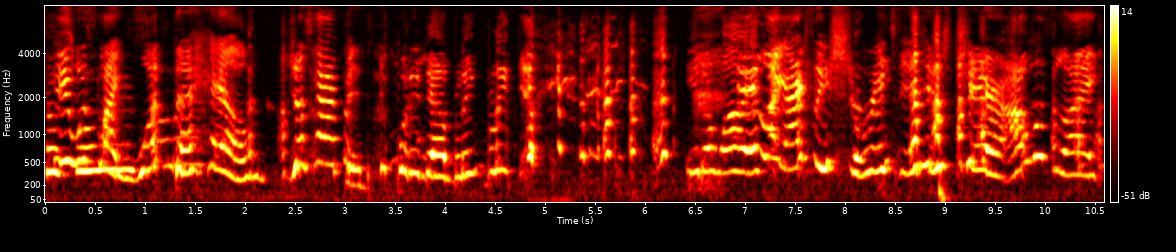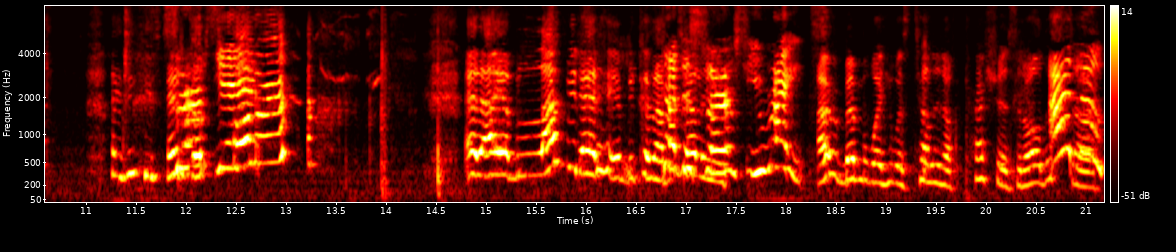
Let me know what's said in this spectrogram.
he was like, what the hell just happened? Put it down, blink, blink. you know why? He like actually shrieked in his chair. I was like, I think he's yeah. And I am laughing at him because I'm because it telling you. serves you right. I remember when he was telling of Precious and all this I stuff. I know,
